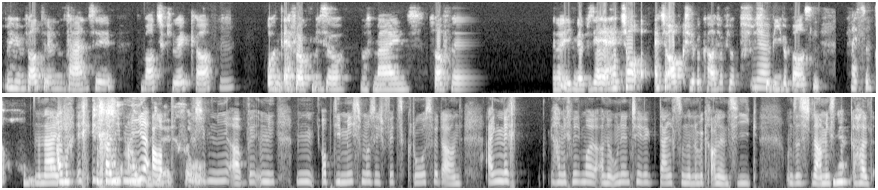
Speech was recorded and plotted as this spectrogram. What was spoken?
mit meinem Vater im Fernsehen den Match geschaut. Hm. Und er fragt mich so, was meinst du? Schaffen wir noch irgendetwas? Ja, er hat schon, er hat schon abgeschrieben, gehabt, schon gesagt, pff, ist Ja. vorbei bei Basel. Ich weiß so, doch, Nein, nein, Eigentlich- ich, ich können schreibe nie ab. so. Ich schreibe nie ab. Mein, mein Optimismus ist viel zu gross für das. Und eigentlich habe ich nicht mal an einen Unentschieden gedacht, sondern wirklich an einen Sieg. Und das ist nämlich Ja. halt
